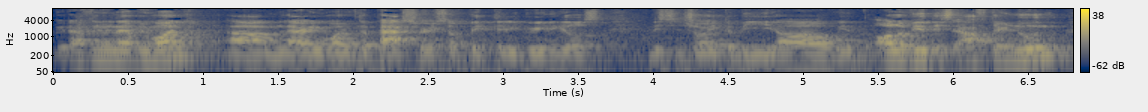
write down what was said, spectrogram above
Good afternoon, everyone. I'm Larry, one of the pastors of Victory Green Hills. It's a joy to be uh, with all of you this afternoon.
